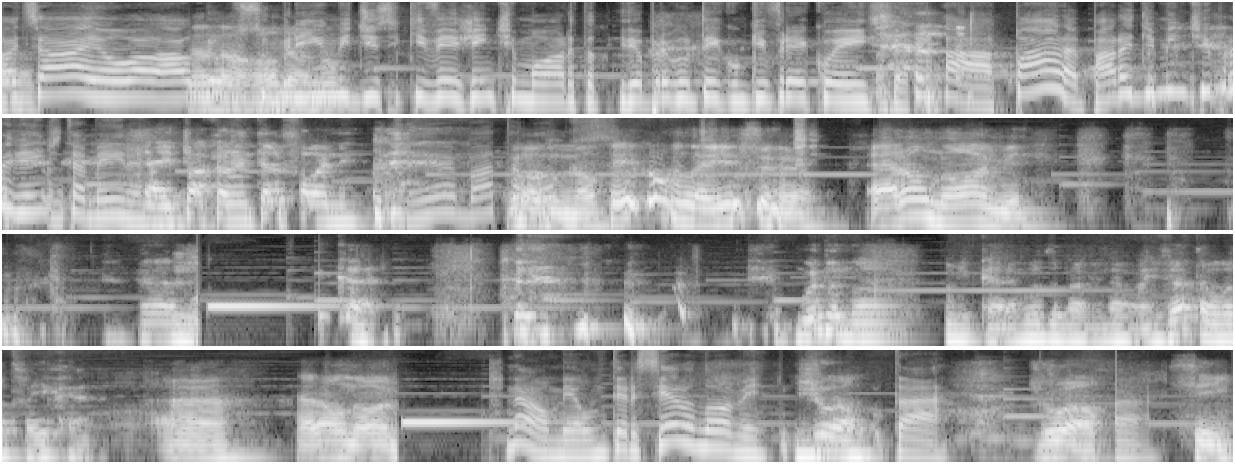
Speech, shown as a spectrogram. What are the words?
Aí disse, ah, eu, ah, Não, meu não, sobrinho não, não. me disse que vê gente morta. E eu perguntei com que frequência. ah, para, para de mentir pra gente também, né? Aí toca no interfone. É, bata Não, não tem como ler isso, meu. Era um nome. É, cara. Muda o nome, cara. Muda o nome, não. Inventa outro aí, cara. Ah, era um nome. Não, meu, um terceiro nome. João. Tá. João. Ah. Sim,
